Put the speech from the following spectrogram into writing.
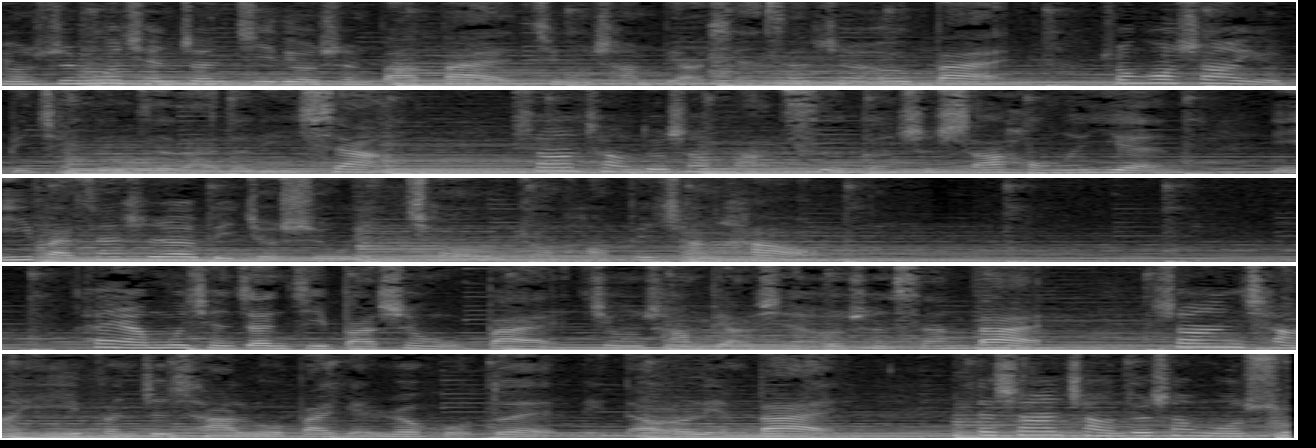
勇士目前战绩六胜八败，近五场表现三胜二败，状况上有比前阵子来的理想。上一场对上马刺更是杀红了眼，以一百三十二比九十五赢球，状况非常好。太阳目前战绩八胜五败，近五场表现二胜三败，上一场以一分之差落败给热火队，领到二连败。在上一场对上魔术，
